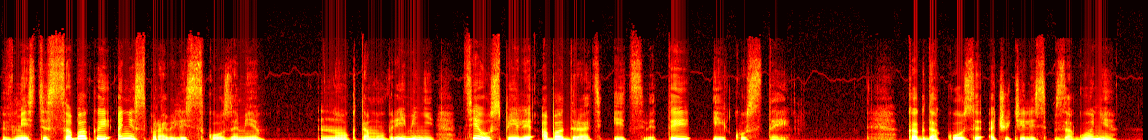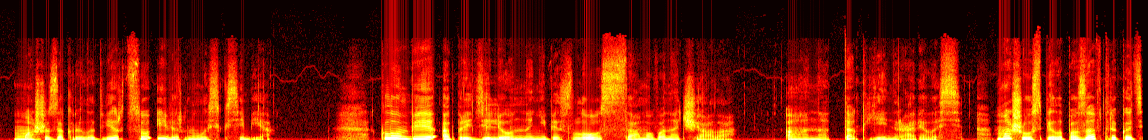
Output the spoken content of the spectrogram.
Вместе с собакой они справились с козами. Но к тому времени те успели ободрать и цветы, и кусты. Когда козы очутились в загоне, Маша закрыла дверцу и вернулась к себе. Клумбе определенно не везло с самого начала, а она так ей нравилась. Маша успела позавтракать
